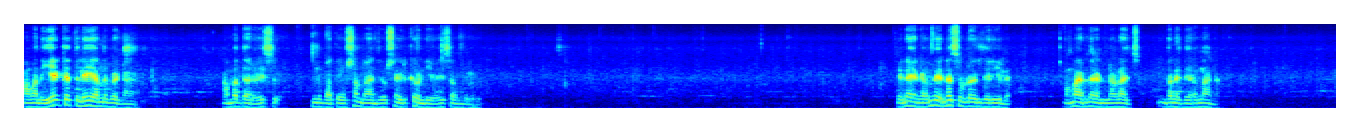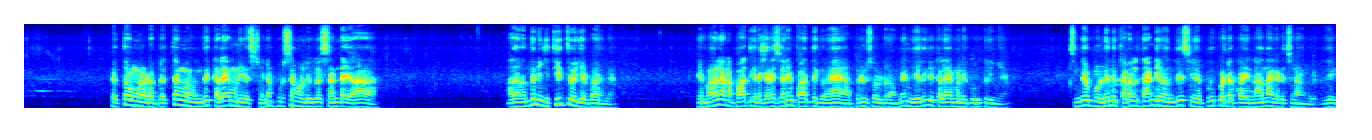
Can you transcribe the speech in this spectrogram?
அவன் அந்த இயக்கத்திலே இறந்து போயிட்டாங்க ஐம்பத்தாறு வயசு. இன்னும் பத்து வருஷம் பதினஞ்சு வருஷம் இருக்க வேண்டிய வயசு அவங்களுக்கு. என்ன எனக்கு வந்து என்ன சொல்கிறதுன்னு தெரியல. அம்மா இருந்தால் ரெண்டு நாள் ஆச்சு. இந்த நேற்று இறந்தாங்க. பெத்தவங்களோட பெத்தவங்க வந்து கல்யாணம் பண்ணி வச்சிட்டீங்கன்னா புருஷன் கொண்டுக்குள்ள சண்டையா? அதை வந்து நீங்கள் தீர்த்து வைக்க பாருங்கள் என் மகளை நான் பார்த்துக்கிறேன். கடைசி வரையும் பார்த்துக்குவேன் அப்படின்னு சொல்கிறவங்க நீ எதுக்கு கல்யாணம் பண்ணி கொடுக்குறீங்க? சிங்கப்பூர்லேருந்து கடல் தாண்டி வந்து புதுக்கோட்டை பையன் நான் தான் கிடைச்சேன் உங்களுக்கு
